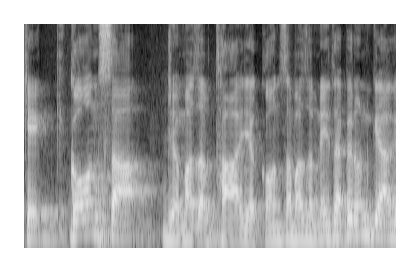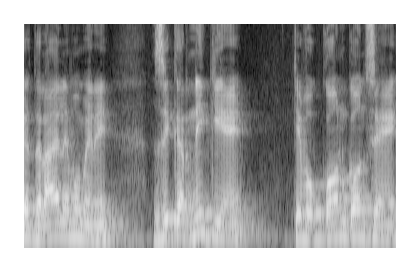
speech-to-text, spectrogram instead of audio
कि कौन सा जो मज़हब था या कौन सा मज़हब नहीं था। फिर उनके आगे दलाइल वो मैंने ज़िक्र नहीं किए हैं कि वो कौन कौन से हैं।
